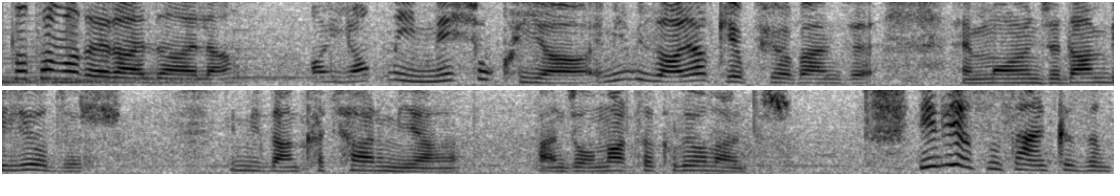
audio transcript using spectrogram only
Atlatamadı herhalde hala. Ay yapmayın ne şoku ya. Emir bize ayak yapıyor bence. Hem o önceden biliyordur. Emir'den kaçar mı ya? Bence onlar takılıyorlardır. Ne diyorsun sen kızım?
